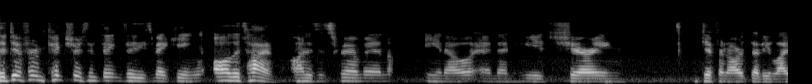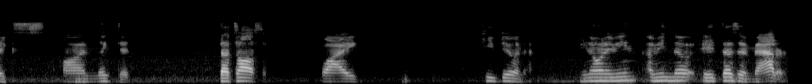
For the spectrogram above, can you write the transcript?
the different pictures and things that he's making all the time on his Instagram, and you know, and then he's sharing different art that he likes on LinkedIn. That's awesome. Why keep doing that? You know what I mean? I mean, no, it doesn't matter.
